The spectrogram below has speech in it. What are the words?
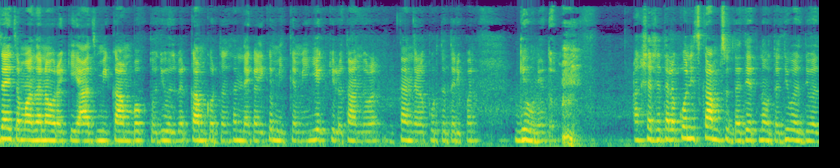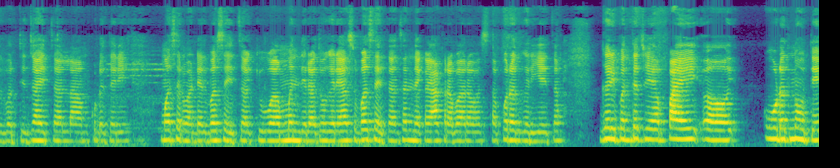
जायचा माझा नवरा की आज मी काम बघतो दिवसभर काम करतो आणि संध्याकाळी कमीत कमी एक किलो तांदूळ तांदळापुरतं तरी पण घेऊन येतो. अक्षरशः त्याला कोणीच कामसुद्धा देत नव्हतं. दिवस दिवसभर ते जायचं लांब कुठंतरी मसरवाट्यात बसायचं किंवा मंदिरात वगैरे असं बसायचं आणि संध्याकाळी अकरा बारा वाजता परत घरी यायचा. घरी पण त्याचे पाय ओढत नव्हते.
